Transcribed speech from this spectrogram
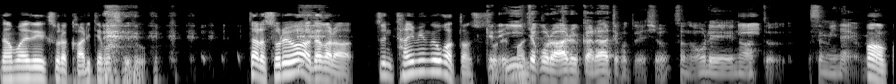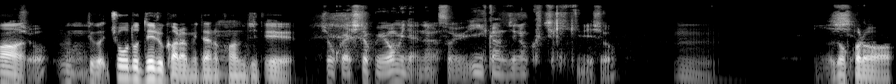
名前でそれは借りてますけど。ただそれは、だから、普通にタイミング良かったんです。けど、いいところあるからってことでしょ？その、俺の後、住みなよ。まあまあうんてかちょうど出るからみたいな感じで。紹介しとくよ、みたいな、そういういい感じの口利きでしょ？うんだから、う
